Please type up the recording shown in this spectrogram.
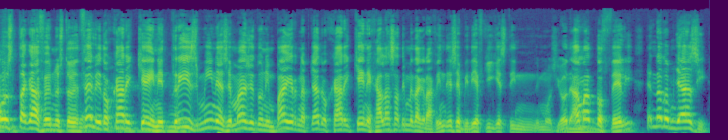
πώς τα καφένουν στο. Θέλει το Χάρι Κέιν. Τρεις μήνες εμάζει τον Ιμπάγερ να πιάσει το Χάρι Κέιν. Χαλάσα τη μεταγραφή της επειδή ευκήγε στην δημοσιότητα. Άμα το θέλει, να το μοιάζει.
